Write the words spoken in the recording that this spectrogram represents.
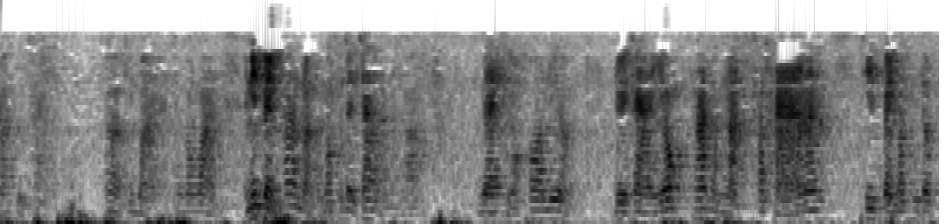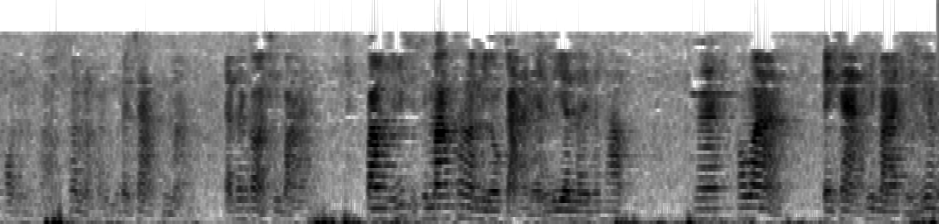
ว่าคือใครท่านอธิบายท่านก็ว่า อันนี้เป็นภาพหลักของพระพุทธเจ้านะครับแสดงหัวข้อเรื่อง โดยการยกพระธรรมหลักคาถาที่เป็นพระพุทธพจน์นะครับท่านหลักของพระพุทธเจ้าขึ้นมา แล้วท่านก็อธิบายความวิสุทธิมากถ้าเรามีโอกาสเนี่ยเรียนเลยนะครับนะเพราะว่าเป็นการอธิบายถึงเรื่อง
